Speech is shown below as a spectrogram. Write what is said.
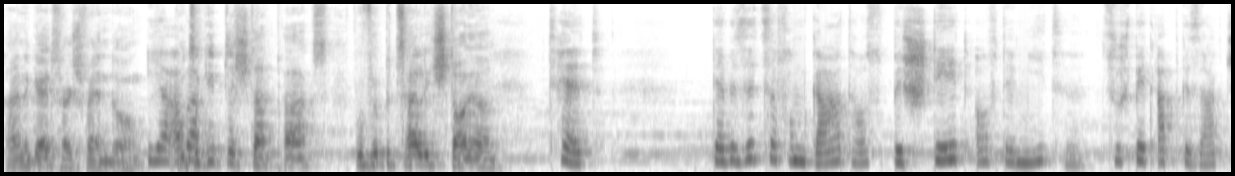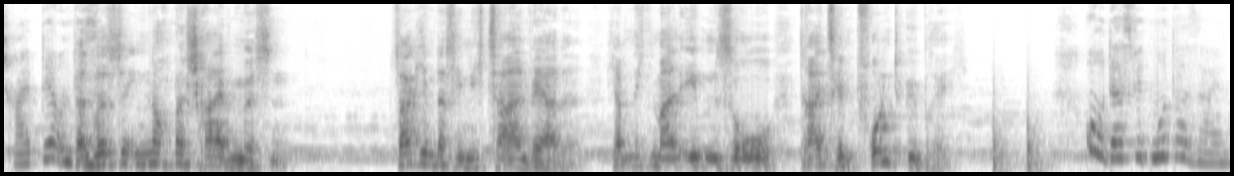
Reine Geldverschwendung. Ja, aber- Und so gibt es Stadtparks. Wofür bezahle ich Steuern? Ted, der Besitzer vom Garthaus besteht auf der Miete. Zu spät abgesagt, schreibt er. Und Dann wirst du ihm noch mal schreiben müssen. Sag ihm, dass ich nicht zahlen werde. Ich habe nicht mal eben so 13 Pfund übrig. Oh, das wird Mutter sein.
